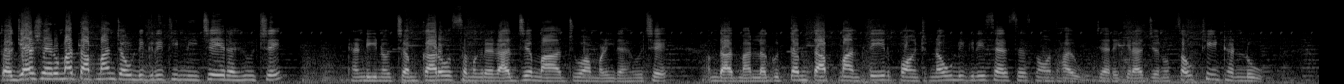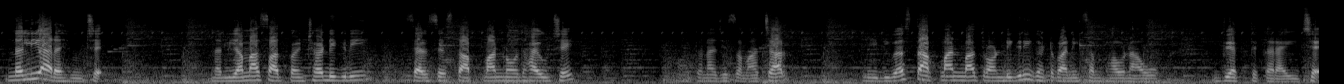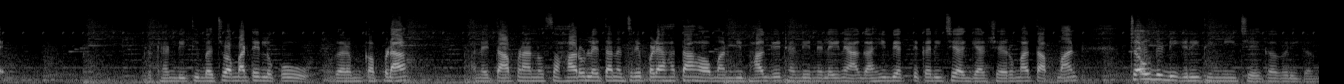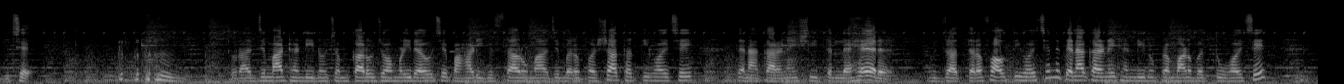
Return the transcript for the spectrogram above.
તો અગિયાર શહેરોમાં તાપમાન ચૌદ ડિગ્રીથી નીચે રહ્યું છે. ઠંડીનો ચમકારો સમગ્ર રાજ્યમાં જોવા મળી રહ્યો છે. અમદાવાદમાં લઘુત્તમ તાપમાન તેર પોઈન્ટ નવ ડિગ્રી સેલ્સિયસ નોંધાયું, જ્યારે કે રાજ્યનું સૌથી ઠંડુ નલિયા રહ્યું છે. નલિયામાં સાત પોઈન્ટ છ ડિગ્રી સેલ્સિયસ તાપમાન નોંધાયું છે. મહત્વના જે સમાચાર, બે દિવસ તાપમાનમાં ત્રણ ડિગ્રી ઘટવાની સંભાવનાઓ વ્યક્ત કરાઈ છે. ઠંડીથી બચવા માટે લોકો ગરમ કપડાં અને તાપણાનો સહારો લેતા નજરે પડ્યા હતા. હવામાન વિભાગે ઠંડીને લઈને આગાહી વ્યક્ત કરી છે. અગિયાર શહેરોમાં તાપમાન ચૌદ ડિગ્રીથી નીચે ગગડી ગયું છે. તો રાજ્યમાં ઠંડીનો ચમકારો જોવા મળી રહ્યો છે. પહાડી વિસ્તારોમાં આજે બરફવર્ષા થતી હોય છે. તેના કારણે શીત લહેર ગુજરાત તરફ આવતી હોય છે ને તેના કારણે ઠંડીનું પ્રમાણ વધતું હોય છે.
